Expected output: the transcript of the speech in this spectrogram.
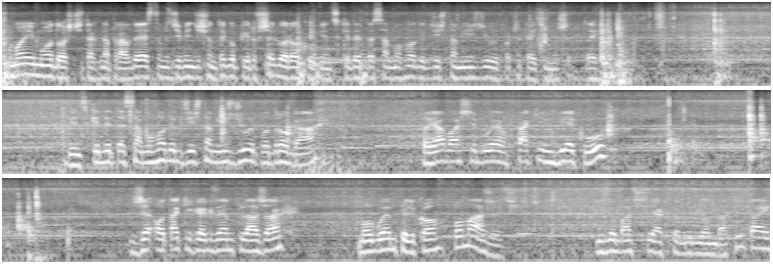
z mojej młodości tak naprawdę. Jestem z 91 roku, więc kiedy te samochody gdzieś tam jeździły, poczekajcie, muszę tutaj. Więc kiedy te samochody gdzieś tam jeździły po drogach, to ja właśnie byłem w takim wieku, że o takich egzemplarzach mogłem tylko pomarzyć. I zobaczcie jak to wygląda tutaj.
